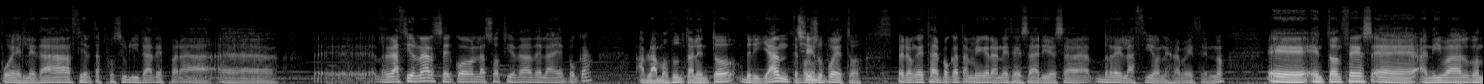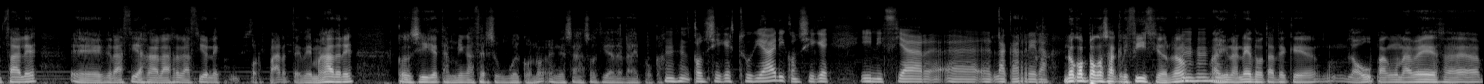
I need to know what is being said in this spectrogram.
pues le da ciertas posibilidades para eh, eh, relacionarse con la sociedad de la época Hablamos de un talento brillante, por supuesto, pero en esta época también era necesario esas relaciones a veces, ¿no? Eh, entonces, eh, Aníbal González, eh, gracias a las relaciones por parte de madre, consigue también hacerse un hueco ¿no? en esa sociedad de la época. Consigue estudiar y consigue iniciar la carrera. No con pocos sacrificios, ¿no? Hay una anécdota de que lo upan una vez al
